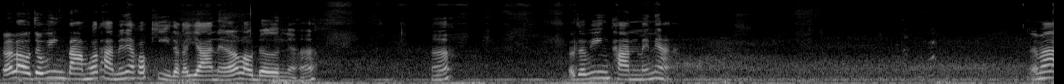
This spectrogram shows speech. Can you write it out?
แล้วเราจะวิ่งตามเขาทันไหมเนี่ยเขาขี่จักรยานเนี่ยแล้วเราเดินเนี่ยฮะ ฮะ เราจะวิ่งทันไหมเนี่ยไปมา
